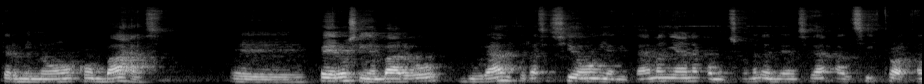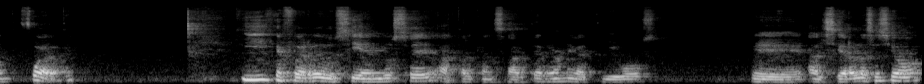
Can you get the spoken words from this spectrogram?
terminó con bajas, eh, pero sin embargo durante la sesión y a mitad de mañana comenzó una tendencia alcista bastante fuerte y que fue reduciéndose hasta alcanzar terrenos negativos eh, al cierre de la sesión,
